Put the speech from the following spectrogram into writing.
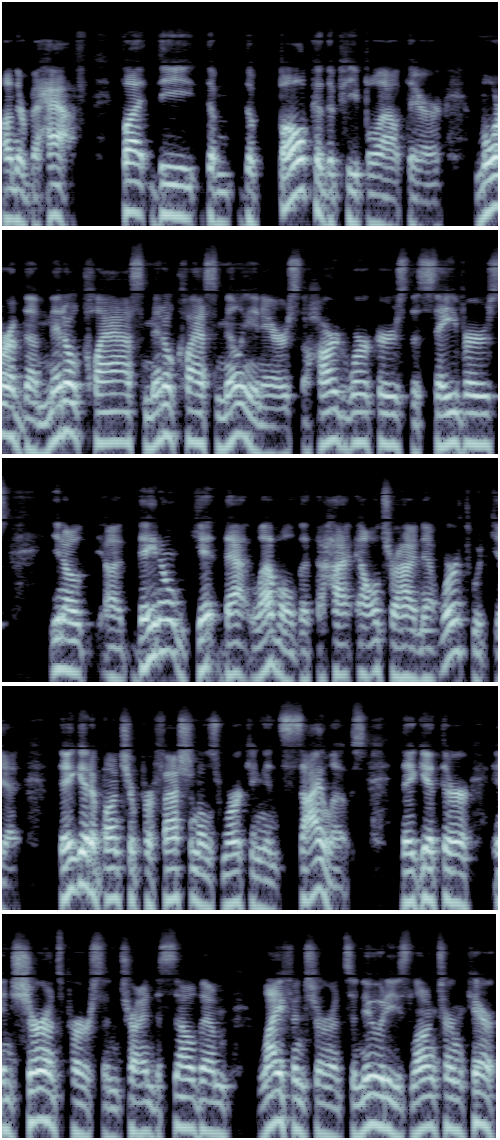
on their behalf. But the the the bulk of the people out there, more of the middle class, middle class millionaires, the hard workers, the savers, you know, uh, they don't get that level that the high, ultra high net worth would get. they get a bunch of professionals working in silos. They get their insurance person trying to sell them life insurance, annuities, long term care.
